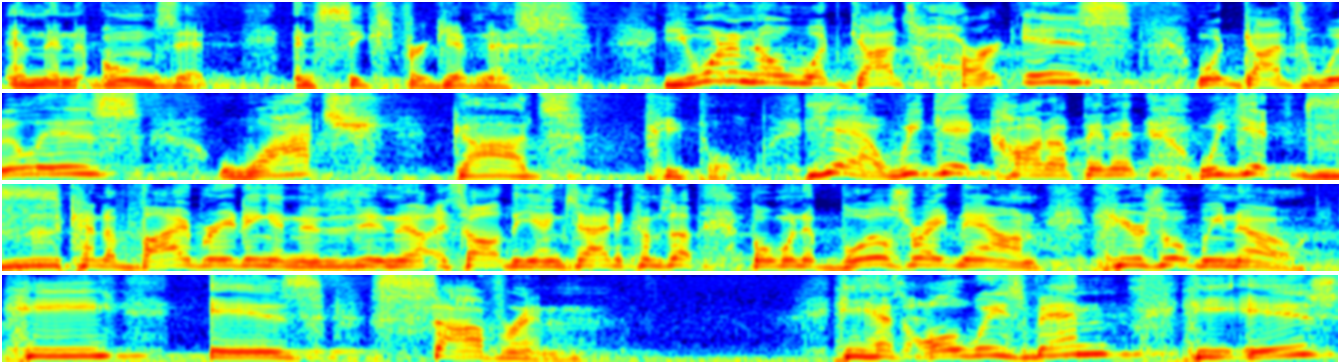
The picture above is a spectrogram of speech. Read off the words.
and then owns it and seeks forgiveness. You want to know what God's heart is, what God's will is? Watch God's people. Yeah, we get caught up in it. We get kind of vibrating and it's all the anxiety comes up. But when it boils right down, here's what we know He is sovereign. He has always been, He is,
